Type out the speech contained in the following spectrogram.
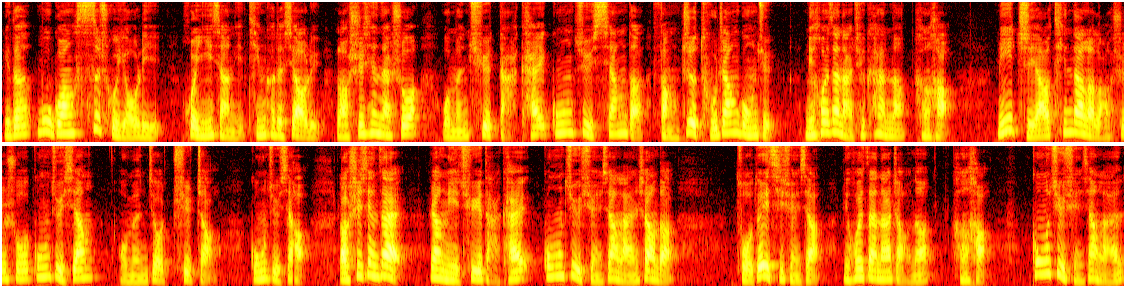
你的目光四处游离，会影响你听课的效率。老师现在说，我们去打开工具箱的仿制图章工具，你会在哪去看呢？很好，你只要听到了老师说工具箱，我们就去找工具箱。好，老师现在。让你去打开工具选项栏上的左对齐选项，你会在哪找呢？很好，工具选项栏，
